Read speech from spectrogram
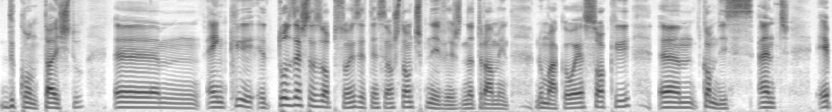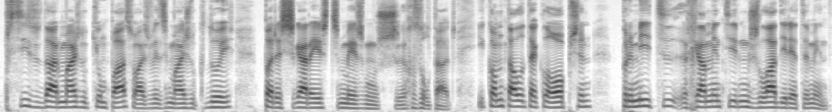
de contexto em que eh, todas estas opções, atenção, estão disponíveis naturalmente no macOS, só que, um, como disse antes, é preciso dar mais do que um passo, ou às vezes mais do que dois, para chegar a estes mesmos resultados. E como tal, a tecla Option permite realmente irmos lá diretamente.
